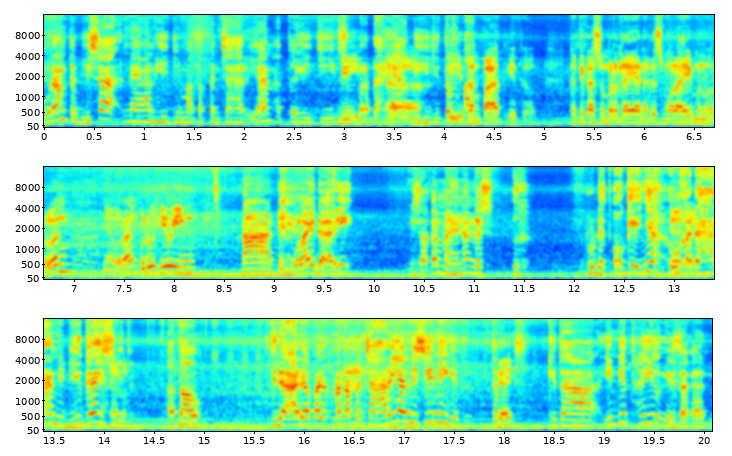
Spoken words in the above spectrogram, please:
orang tuh bisa neangan hiji mata pencaharian atau hiji sumber eh, daya di hiji tempat. gitu. Ketika sumber daya geus mulai menurun, ya orang kudu healing. Nah, dimulai dari misalkan mainan guys, uh, rudet oge-nya oh kadaharan di dia guys gitu. Atau tidak ada mata pencaharian di sini gitu. Kita, Guys, kita indit hayu misalkan.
